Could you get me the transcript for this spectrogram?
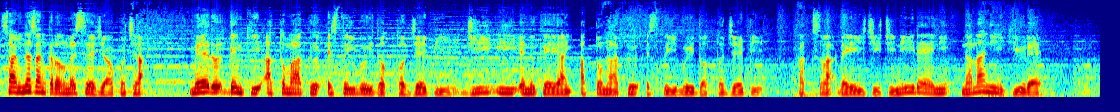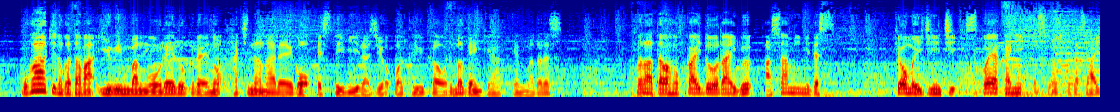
さあ皆さんからのメッセージはこちら。メール元気アットマーク STV.jp genki アットマーク STV.jp ファックスは0112027290おはがきの方は郵便番号 060-8705STV ラジオ和久井薫の元気発見までです。この後は北海道ライブ朝耳です。今日も一日健やかにお過ごしください。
